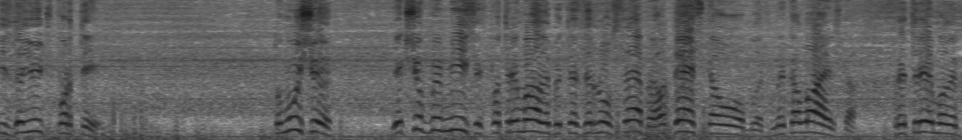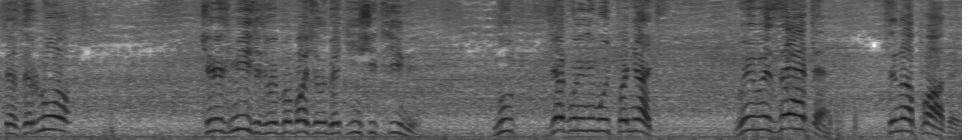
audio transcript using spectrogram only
і здають в порти. Тому що якщо б ви місяць потримали б те зерно в себе, Одеська область, Миколаївська, притримали б це зерно, через місяць ви побачили б інші ціни. Ну, як вони не можуть поняти? Ви везете, ціна падає.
